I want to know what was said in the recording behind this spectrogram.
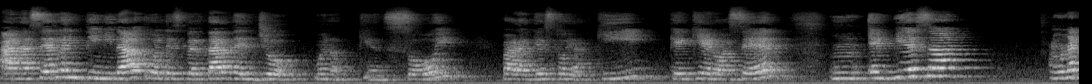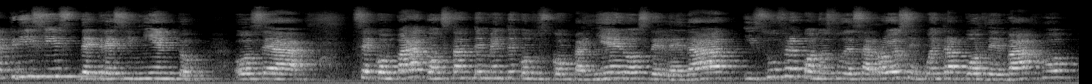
a nacer la intimidad o el despertar del yo. Bueno, ¿quién soy? ¿Para qué estoy aquí? ¿Qué quiero hacer? Mm, empieza una crisis de crecimiento, o sea, se compara constantemente con sus compañeros de la edad y sufre cuando su desarrollo se encuentra por debajo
